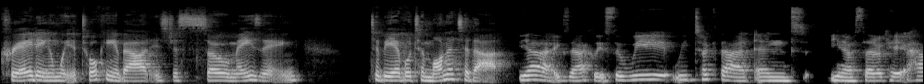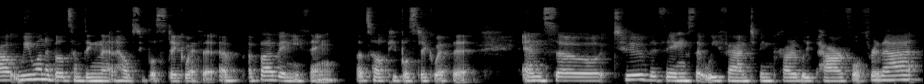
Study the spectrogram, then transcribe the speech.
creating and what you're talking about is just so amazing to be able to monitor that. Yeah, exactly. So we we took that and you know said, okay, how we want to build something that helps people stick with it above anything. Let's help people stick with it. And so two of the things that we found to be incredibly powerful for that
